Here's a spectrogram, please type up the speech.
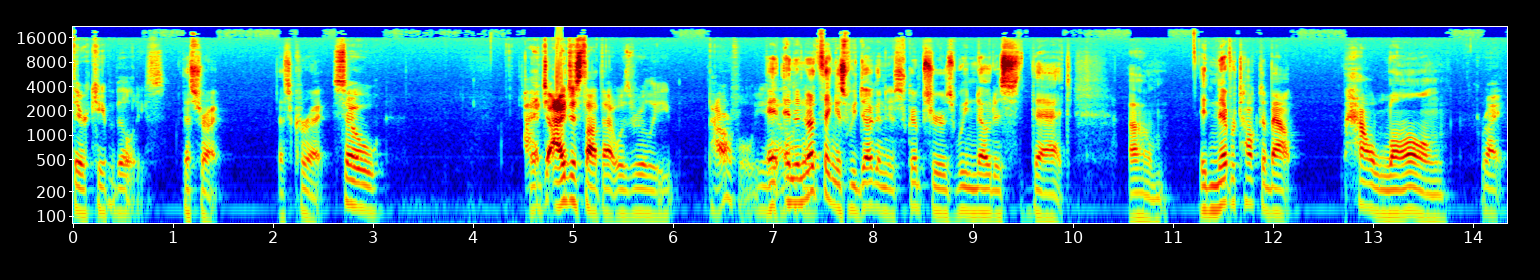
their capabilities? That's right. That's correct. So I, I just thought that was really powerful. You And, know, and that- another thing, as we dug into the scriptures, we noticed that um, it never talked about how long right.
